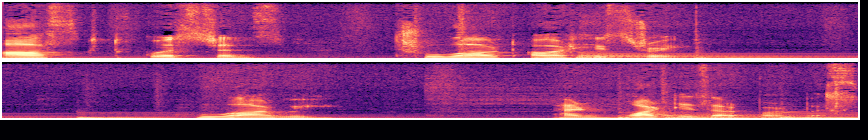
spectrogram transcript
asked questions throughout our history Who are we? And what is our purpose?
